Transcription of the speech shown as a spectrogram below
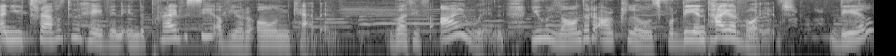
and you travel to Haven in the privacy of your own cabin. But if I win, you launder our clothes for the entire voyage. Deal?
